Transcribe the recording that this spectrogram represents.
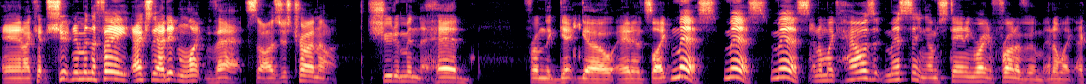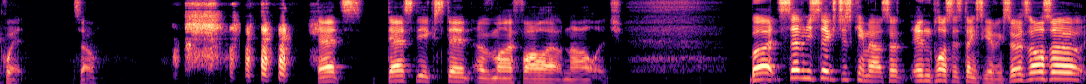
And I kept shooting him in the face. Actually, I didn't like that, so I was just trying to shoot him in the head from the get go. And it's like, miss, miss, miss. And I'm like, how is it missing? I'm standing right in front of him, and I'm like, I quit. So that's that's the extent of my Fallout knowledge. But 76 just came out, so and plus it's Thanksgiving. So it's also,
